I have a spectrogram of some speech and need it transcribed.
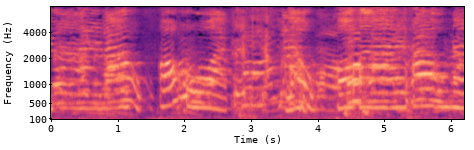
เงินเล้าขอขวดเหล้าขอไม้เข้านา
